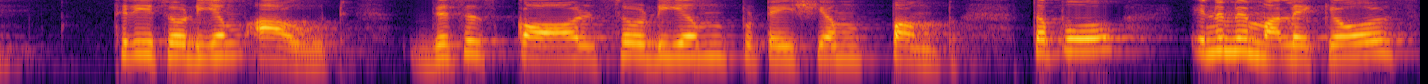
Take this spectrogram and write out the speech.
three sodium out this is called sodium potassium pump त पोइ इन में molecules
